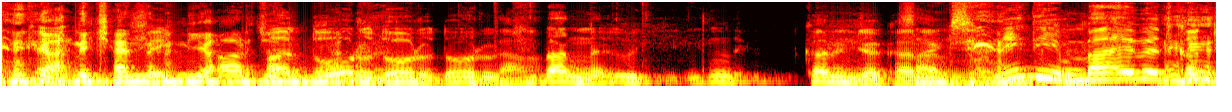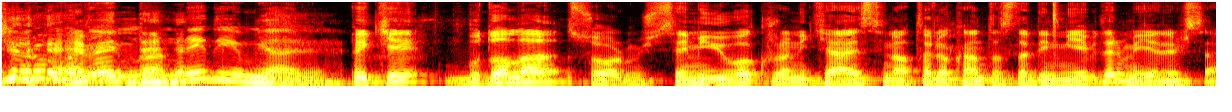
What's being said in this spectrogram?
Yani kendimi niye harcadın? Ha, doğru doğru doğru. Tamam. Ben de karınca kararlı. Sanki- Ne diyeyim ben evet katıyorum mu Evet diyeyim de. lan ne diyeyim yani. Peki Budal'a sormuş. Semih Yuva kuran hikayesini Ata Lokantası'da dinleyebilir mi gelirse?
